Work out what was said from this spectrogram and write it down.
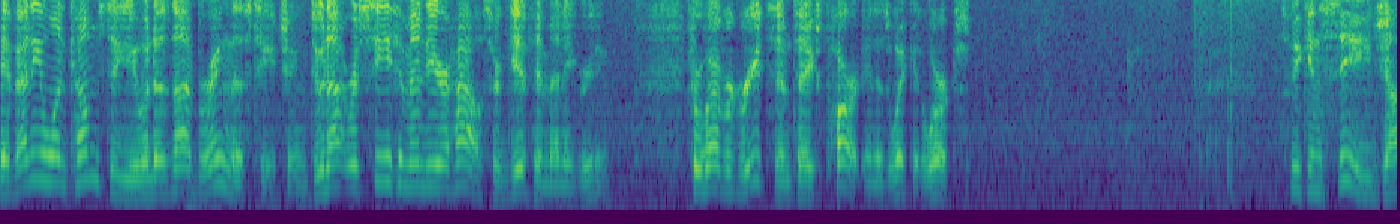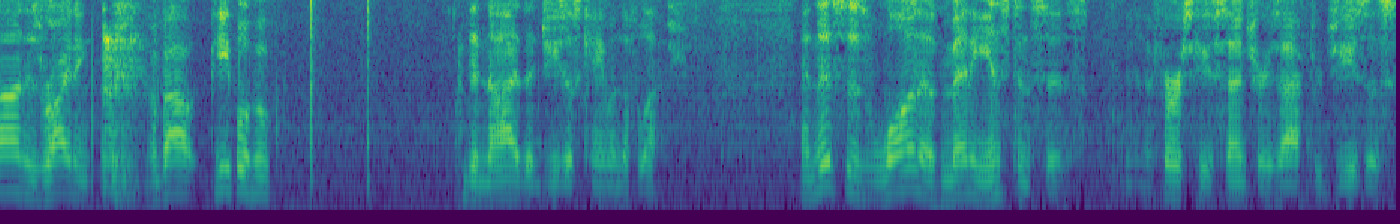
If anyone comes to you and does not bring this teaching, do not receive him into your house or give him any greeting. For whoever greets him takes part in his wicked works. So we can see John is writing about people who deny that Jesus came in the flesh. And this is one of many instances in the first few centuries after Jesus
